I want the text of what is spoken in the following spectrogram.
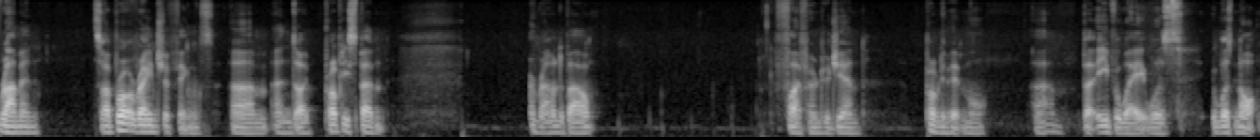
ramen. So I brought a range of things, um, and I probably spent around about 500 yen, probably a bit more. Um, but either way, it was it was not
